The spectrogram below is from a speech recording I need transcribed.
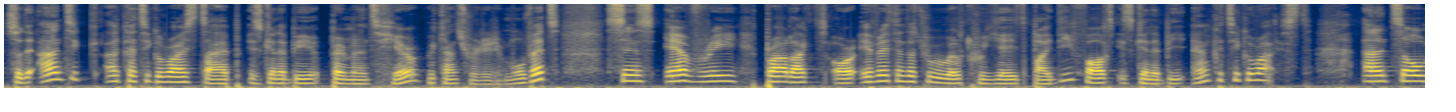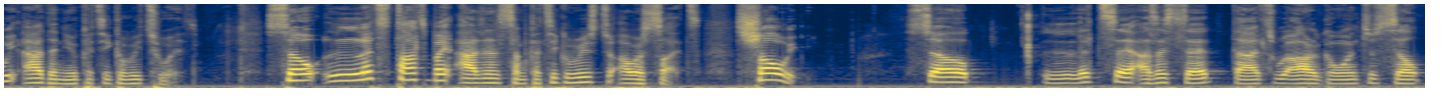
so the anti-categorized type is going to be permanent here. We can't really remove it since every product or everything that we will create by default is going to be uncategorized until we add a new category to it. So let's start by adding some categories to our site, shall we? So let's say, as I said, that we are going to sell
